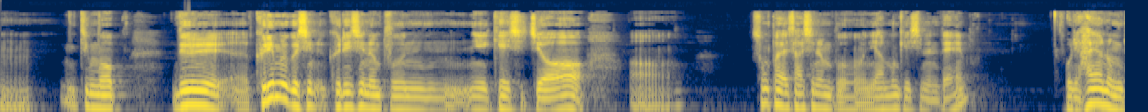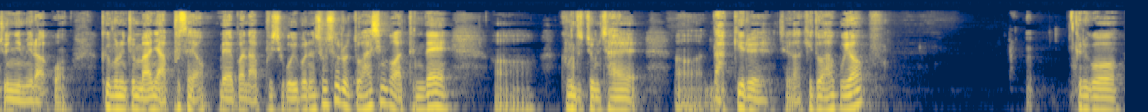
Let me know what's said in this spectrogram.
음, 지금 뭐 늘 그림을 그시, 그리시는 분이 계시죠. 어, 송파에 사시는 분이 한 분 계시는데 우리 하연홍주님이라고 그분은 좀 많이 아프세요. 매번 아프시고 이번에 수술을 또 하신 것 같은데 어, 그분도 좀잘 어, 낫기를 제가 기도하고요. 그리고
